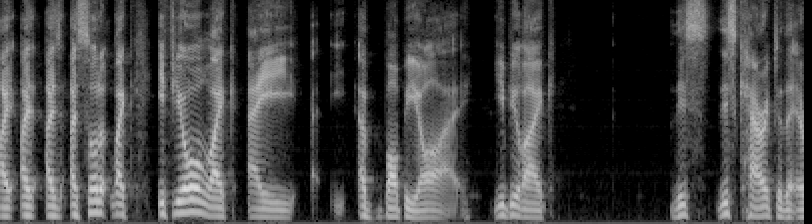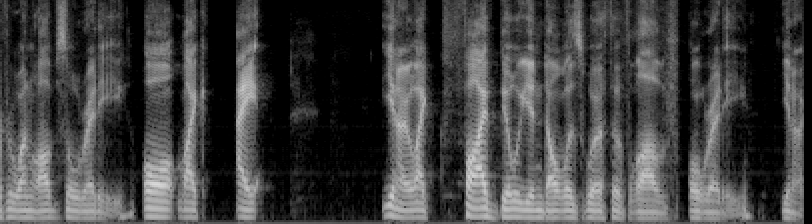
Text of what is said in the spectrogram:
I, I I I sort of like if you're like a a Bob Iger, you'd be like this this character that everyone loves already, or like a you know like five billion dollars worth of love already. You know,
